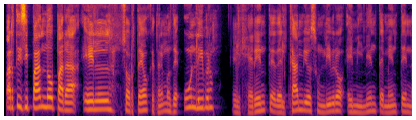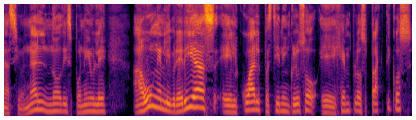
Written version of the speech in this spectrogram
participando para el sorteo que tenemos de un libro. El Gerente del Cambio es un libro eminentemente nacional, no disponible aún en librerías, el cual pues tiene incluso ejemplos prácticos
